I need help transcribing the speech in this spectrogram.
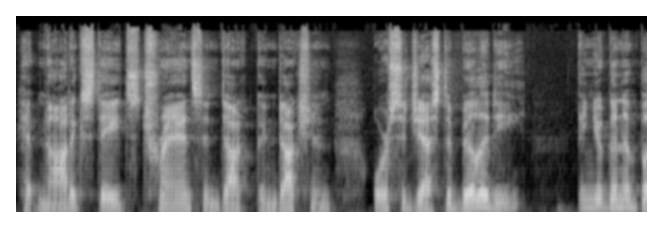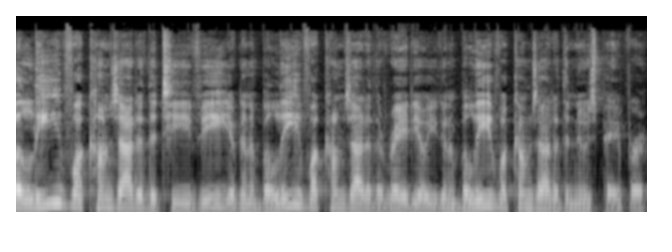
hypnotic states, trance induc- induction, or suggestibility. And you're going to believe what comes out of the TV. You're going to believe what comes out of the radio. You're going to believe what comes out of the newspaper.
